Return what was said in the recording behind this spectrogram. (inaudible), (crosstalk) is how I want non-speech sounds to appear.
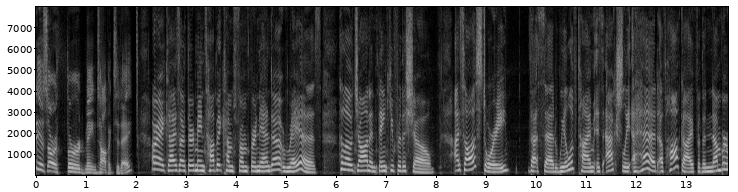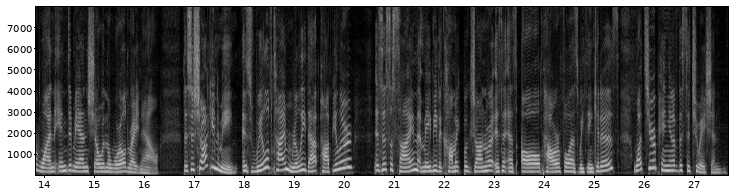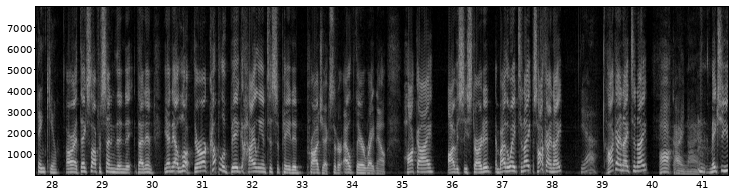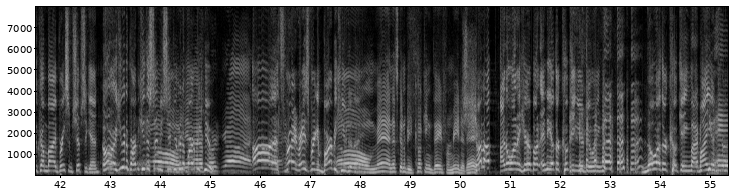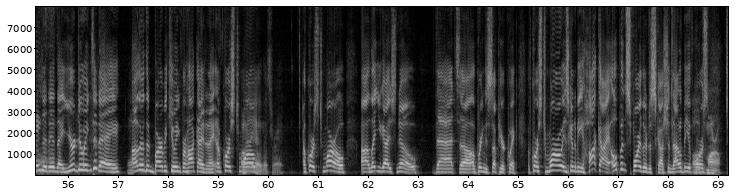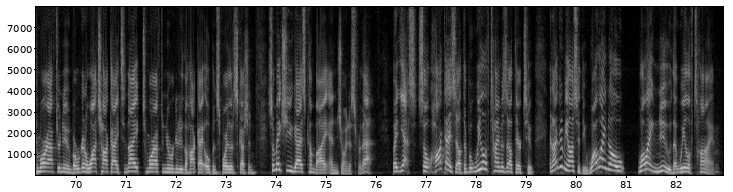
what is our third main topic today? All right, guys, our third main topic comes from Fernanda Reyes. Hello, John, and thank you for the show. I saw a story that said Wheel of Time is actually ahead of Hawkeye for the number one in demand show in the world right now. This is shocking to me. Is Wheel of Time really that popular? Is this a sign that maybe the comic book genre isn't as all powerful as we think it is? What's your opinion of the situation? Thank you. All right. Thanks a lot for sending that in. Yeah, now look, there are a couple of big, highly anticipated projects that are out there right now. Hawkeye obviously started. And by the way, tonight is Hawkeye night. Yeah. Hawkeye night tonight. Hawkeye night. (clears throat) Make sure you come by, bring some chips again. Oh, are you going to barbecue this time? You said you're going to Oh, yeah, barbecue. I forgot. Oh, that's right. Ray's bringing barbecue Oh tonight. man, it's gonna be cooking day for me today. Shut up. I don't want to hear about any other cooking you're doing. (laughs) no other cooking. Am I Barbecue interested eggs. in that you're doing today other than barbecuing for Hawkeye tonight? And of course, tomorrow, Oh yeah, that's right. of course, tomorrow, uh, let you guys know that uh, I'll bring this up here quick. Of course, tomorrow is going to be Hawkeye open spoiler discussion. That'll be, of Oh, course, tomorrow. tomorrow afternoon. But we're going to watch Hawkeye tonight. Tomorrow afternoon, we're going to do the Hawkeye open spoiler discussion. So make sure you guys come by and join us for that. But yes, so Hawkeye's out there, but Wheel of Time is out there too. And I'm going to be honest with you. While I know, while I knew that Wheel of Time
